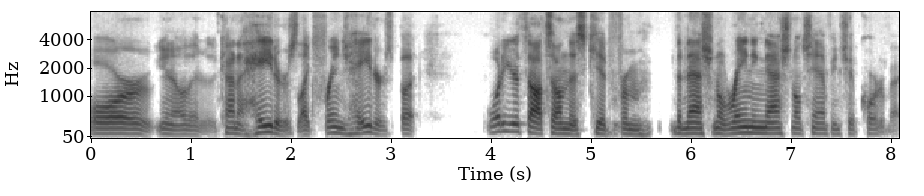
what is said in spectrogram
or, you know, they're kind of haters, like fringe haters. But what are your thoughts on this kid from the national reigning national championship quarterback?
